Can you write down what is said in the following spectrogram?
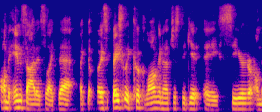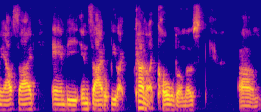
on the inside, it's like that. Like the, it's basically cooked long enough just to get a sear on the outside, and the inside will be like kind of like cold almost. Um,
